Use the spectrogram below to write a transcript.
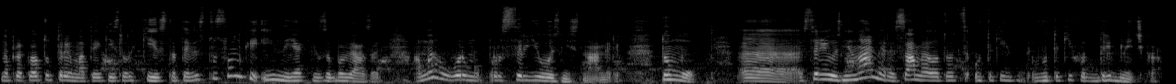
наприклад, отримати якісь легкі статеві стосунки і ніяких зобов'язань. А ми говоримо про серйозність намірів. Тому е, серйозні наміри саме от, от, от таких, от таких от дрібничках.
